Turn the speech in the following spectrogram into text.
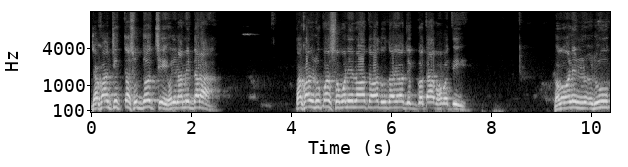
যখন চিত্ত শুদ্ধ হচ্ছে, হরিনামের দ্বারা, তখন রূপ শ্রবণে তদ উদয় যোগ্যতা ভবতী। ভগবানের রূপ,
